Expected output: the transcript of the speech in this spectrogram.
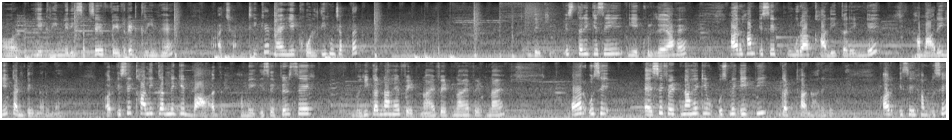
और ये क्रीम मेरी सबसे फेवरेट क्रीम है। अच्छा ठीक है, मैं ये खोलती हूँ जब तक। देखिए, इस तरीके से ये खुल गया है। और हम इसे पूरा खाली करेंगे हमारे ये कंटेनर में। और इसे खाली करने के बाद हमें इसे फिर से वही करना है, फेंटना है फेंटना है फेंटना है। और उसे ऐसे फेंटना है कि उसमें एक भी गट्ठा ना रहे और इसे हम उसे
